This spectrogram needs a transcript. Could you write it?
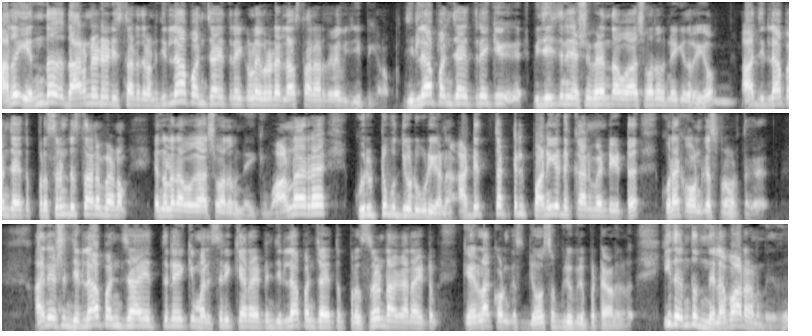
അത് എന്ത് ധാരണയുടെ അടിസ്ഥാനത്തിലാണ്? ജില്ലാ പഞ്ചായത്തിലേക്കുള്ള ഇവരുടെ എല്ലാ സ്ഥാനാർത്ഥികളെ വിജയിപ്പിക്കണം. ജില്ലാ പഞ്ചായത്തിലേക്ക് വിജയിച്ചതിന് ശേഷം ഇവരെന്താ അവകാശവാദം ഉന്നയിക്കുന്നറിയോ ആ ജില്ലാ പഞ്ചായത്ത് പ്രസിഡന്റ് സ്ഥാനം വേണം എന്നുള്ളൊരു അവകാശവാദം ഉന്നയിക്കും. വളരെ കുരുട്ടുബുദ്ധിയോട് കൂടിയാണ് അടിത്തട്ടിൽ പണിയെടുക്കാൻ വേണ്ടിയിട്ട് കുറെ കോൺഗ്രസ് പ്രവർത്തകർ. അതിനുശേഷം ജില്ലാ പഞ്ചായത്തിലേക്ക് മത്സരിക്കാനായിട്ടും ജില്ലാ പഞ്ചായത്ത് പ്രസിഡന്റ് ആകാനായിട്ടും കേരള കോൺഗ്രസ് ജോസഫ് ഗ്രൂപ്പിൽപ്പെട്ട ആളുകൾ. ഇതെന്ത് നിലപാടാണെന്ന് ഇത്?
